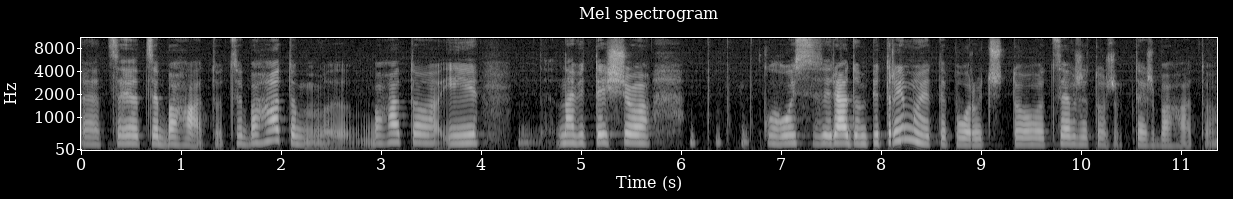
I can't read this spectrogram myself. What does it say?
е, це, це багато. Це багато, багато і навіть те, що когось рядом підтримуєте поруч, то це вже теж, теж багато.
